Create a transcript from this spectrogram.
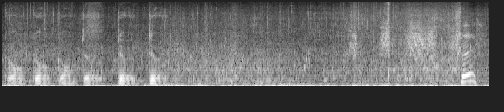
Go on, go on, go on, do it, do it, do it. Fish!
